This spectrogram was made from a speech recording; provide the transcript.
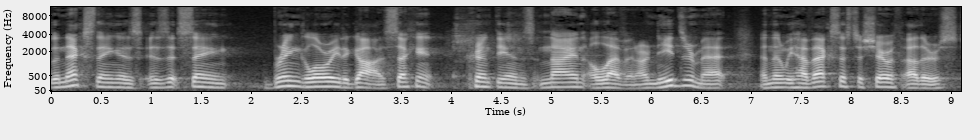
the next thing is, is it saying bring glory to God. 2 Corinthians 9 11. Our needs are met, and then we have access to share with others.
